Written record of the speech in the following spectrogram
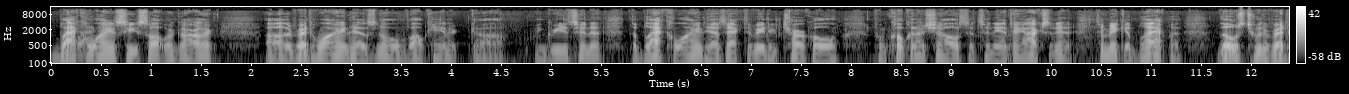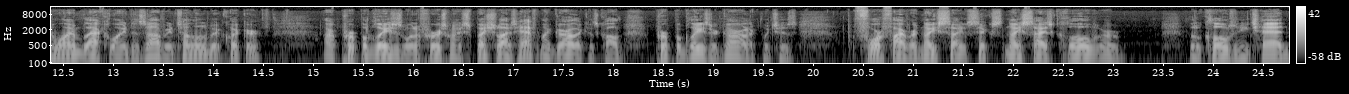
black Hawaiian sea salt with garlic. Uh, the red Hawaiian has no volcanic uh, ingredients in it. The black Hawaiian has activated charcoal from coconut shells. It's an antioxidant to make it black. But those two, the red Hawaiian, black Hawaiian, dissolve your tongue a little bit quicker. Our purple glaze is one of the first. When I specialize, half my garlic is called purple glazer garlic, which is four or five or nice size, six nice size clove or little cloves in each head.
